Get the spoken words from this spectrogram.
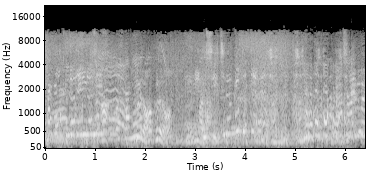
送られるらしい来るの来るの見口一年分だって1年分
